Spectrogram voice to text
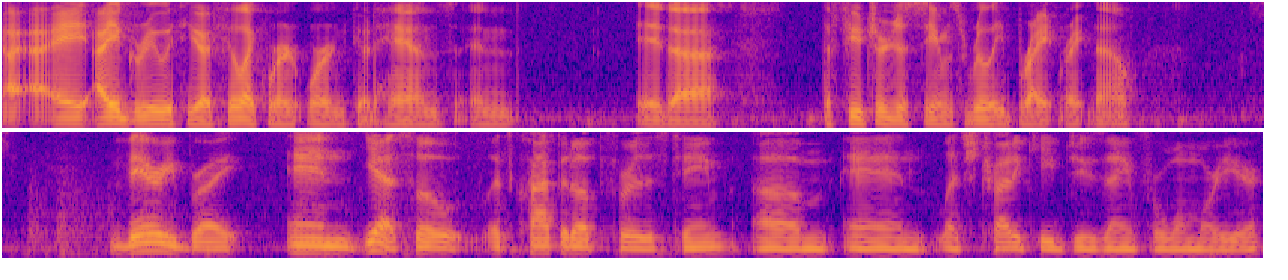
I, I, agree with you. I feel like we're we're in good hands, and it uh, the future just seems really bright right now. very bright. And yeah, so let's clap it up for this team, um, and let's try to keep Juzang for one more year.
